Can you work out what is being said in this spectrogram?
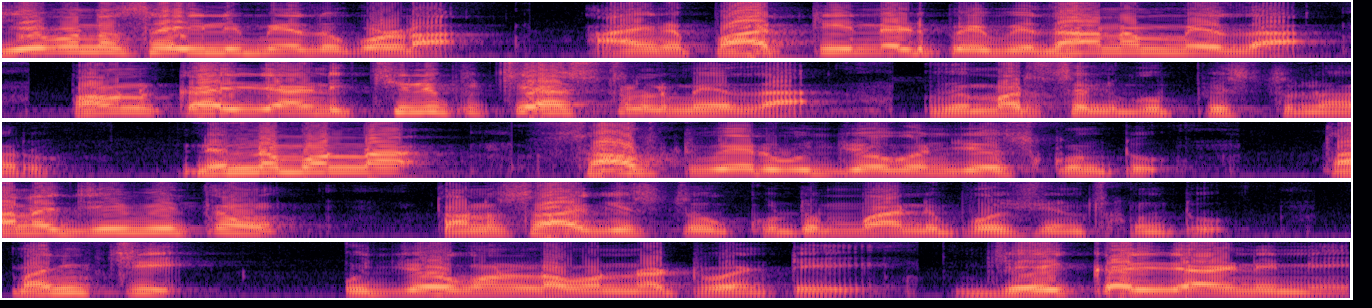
జీవన శైలి మీద కూడా ఆయన పార్టీ నడిపే విధానం మీద పవన్ కళ్యాణ్ చిలిపి చేష్టల మీద విమర్శలు గుప్పిస్తున్నారు. నిన్న మొన్న సాఫ్ట్వేర్ ఉద్యోగం చేసుకుంటూ తన జీవితం తను సాగిస్తూ కుటుంబాన్ని పోషించుకుంటూ మంచి ఉద్యోగంలో ఉన్నటువంటి జై కళ్యాణిని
